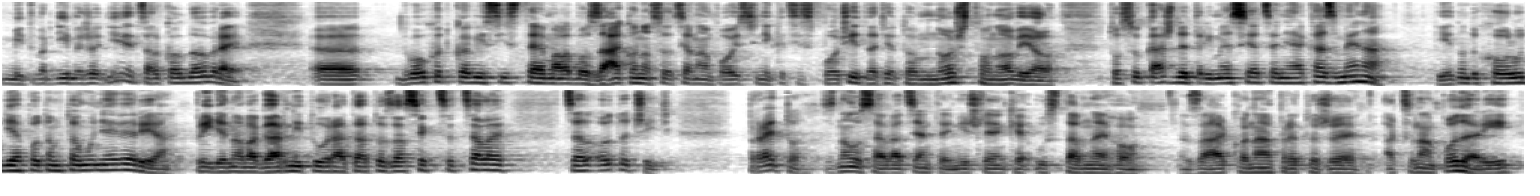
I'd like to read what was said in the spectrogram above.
my tvrdíme, že nie je celkom dobré. E, dôchodkový systém alebo zákon o sociálnom poistení, keď si spočítate to množstvo noviel, to sú každé tri mesiace nejaká zmena. Jednoducho ľudia potom tomu neveria. Príde nová garnitúra, táto zase chce celé, celé otočiť. Preto znovu sa vraciam k tej myšlienke ústavného zákona, pretože ak sa nám podarí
